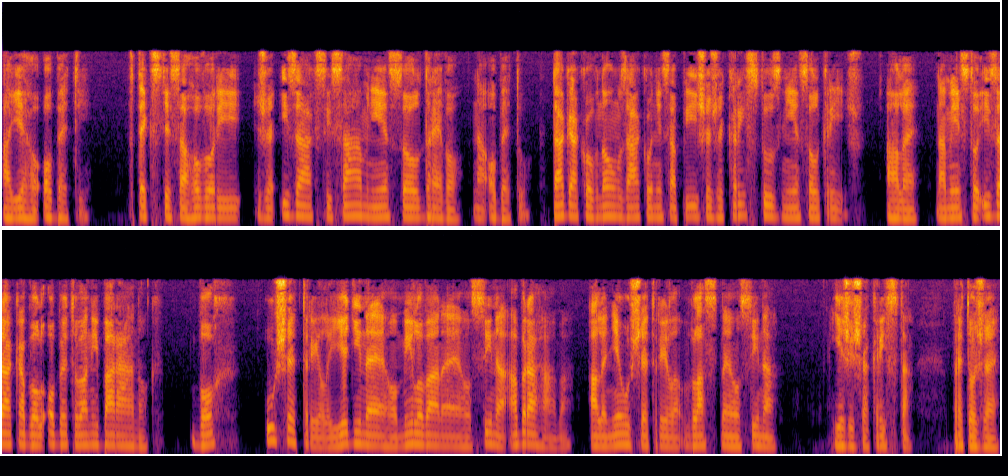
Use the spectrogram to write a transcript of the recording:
a jeho obety. V texte sa hovorí, že Izák si sám niesol drevo na obetu. Tak ako v Novom zákone sa píše, že Kristus niesol kríž. Ale namiesto Izáka bol obetovaný baránok. Boh ušetril jediného milovaného syna Abraháma, ale neušetril vlastného syna Ježiša Krista, pretože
